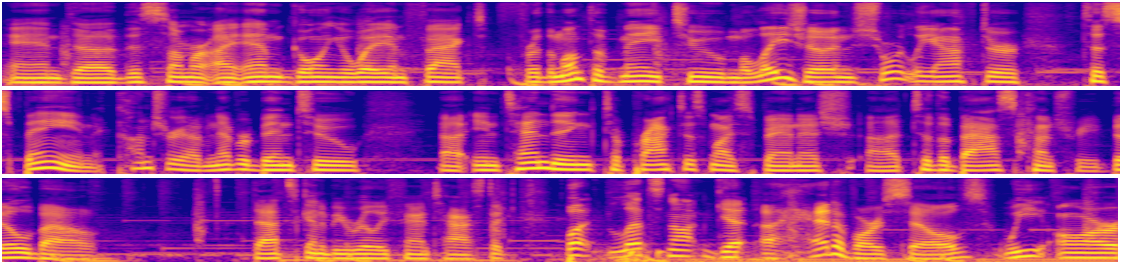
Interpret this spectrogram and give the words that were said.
And uh, this summer, I am going away, in fact, for the month of May to Malaysia and shortly after to Spain, a country I've never been to, uh, intending to practice my Spanish uh, to the Basque country, Bilbao. That's going to be really fantastic. But let's not get ahead of ourselves. We are,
